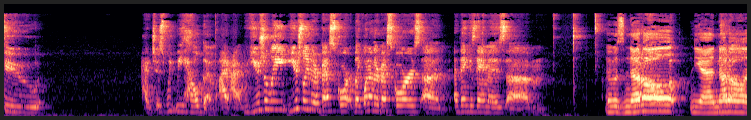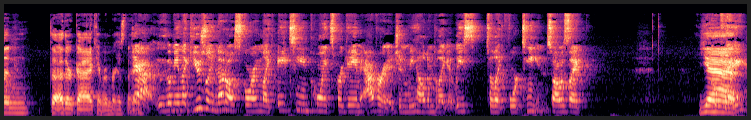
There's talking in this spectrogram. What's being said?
to. I just we, we held them. I, I usually usually their best score like one of their best scores, Uh, I think his name is um, It was Nuttall, yeah, Nuttall, Nuttall. and the other guy. I can't remember his name. Yeah, I mean, like usually Nuttall scoring like 18 points per game average, and we held him to like at least to like 14. So I was like, Yeah. okay,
